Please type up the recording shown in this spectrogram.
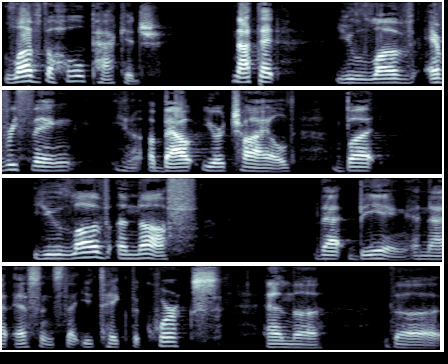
love the whole package. Not that you love everything you know, about your child, but you love enough that being and that essence that you take the quirks and the the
